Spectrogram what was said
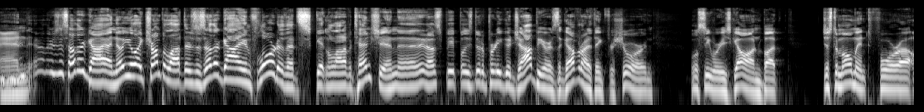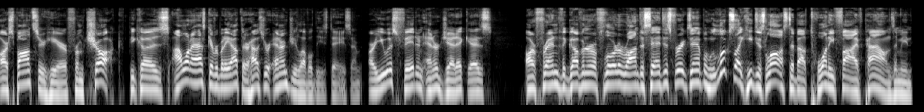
And Mm-hmm. you know, there's this other guy. I know you like Trump a lot. There's this other guy in Florida that's getting a lot of attention. Uh, you know, it's people. He's doing a pretty good job here as the governor, I think for sure. And we'll see where he's going. But just a moment for uh, our sponsor here from Choq, because I want to ask everybody out there, how's your energy level these days? Are you as fit and energetic as our friend, the governor of Florida, Ron DeSantis, for example, who looks like he just lost about 25 pounds? I mean,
